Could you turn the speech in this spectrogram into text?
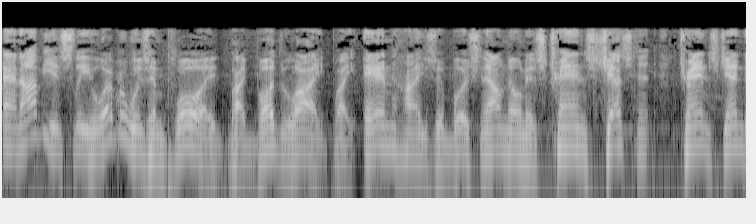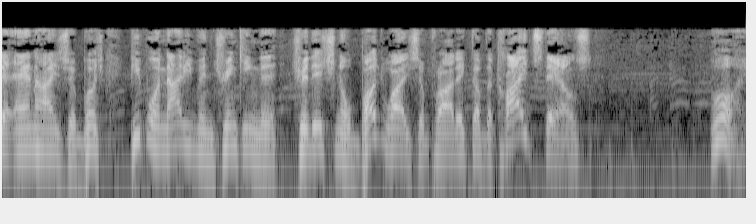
and obviously, whoever was employed by Bud Light, by Anheuser-Busch, now known as transgender, Anheuser-Busch, people are not even drinking the traditional Budweiser product of the Clydesdales. Boy,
